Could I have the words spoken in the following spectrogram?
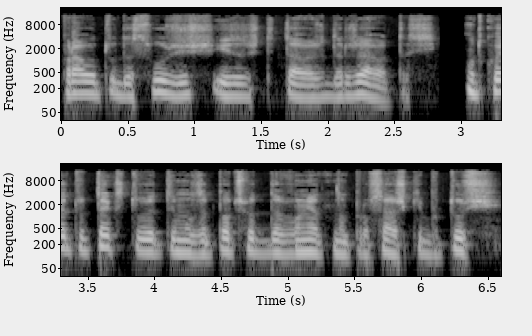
правото да служиш и защитаваш държавата си от което текстовете му започват да вонят на просашки бутуши,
